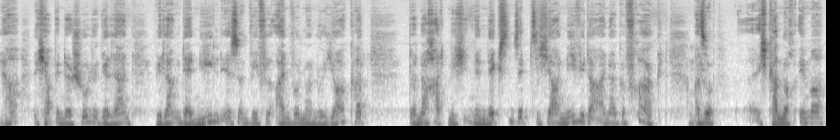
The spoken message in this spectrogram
Ja, ich habe in der Schule gelernt, wie lang der Nil ist und wie viele Einwohner New York hat. Danach hat mich in den nächsten 70 Jahren nie wieder einer gefragt. Mhm. Also ich kann noch immer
